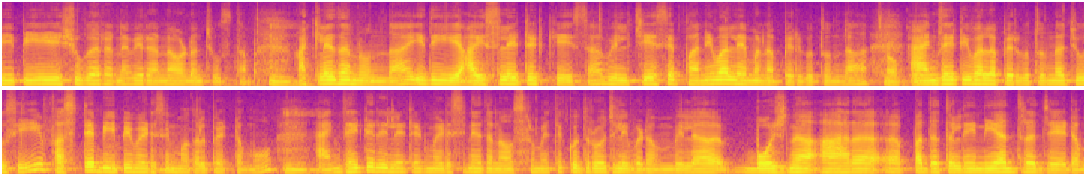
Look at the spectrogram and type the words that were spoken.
బీపీ షుగర్ అనేవి రన్ అవ్వడం చూస్తాం. అట్లేదన్నా ఉందా? ఇది ఐసోలేటెడ్ కేసా వీళ్ళు చేసే పని వల్ల ఏమన్నా పెరుగుతుందా? యాంగ్జైటీ వల్ల పెరుగుతుందా? చూసి ఫస్టే బీపీ మెడిసిన్ మొదలు పెట్టము. యాంగ్జైటీ రిలేటెడ్ మెడిసిన్ ఏదైనా అవసరమైతే కొద్ది రోజులు ఇవ్వడం వీళ్ళ భోజన ఆహార పద్ధతుల్ని నియంత్రణ చేయడం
